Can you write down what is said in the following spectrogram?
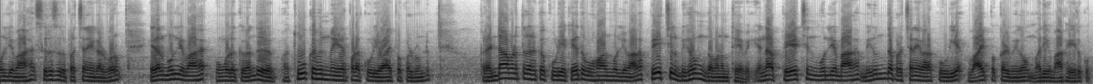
மூலியமாக சிறு சிறு பிரச்சனைகள் வரும். இதன் மூலியமாக உங்களுக்கு வந்து தூக்கமின்மை ஏற்படக்கூடிய வாய்ப்புகள் உண்டு. ரெண்டாம் இடத்தில் இருக்கக்கூடிய கேது பகவான் மூலியமாக பேச்சில் மிகவும் கவனம் தேவை. ஏன்னா பேச்சின் மூலியமாக மிகுந்த பிரச்சனை வரக்கூடிய வாய்ப்புகள் மிகவும் அதிகமாக இருக்கும்.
